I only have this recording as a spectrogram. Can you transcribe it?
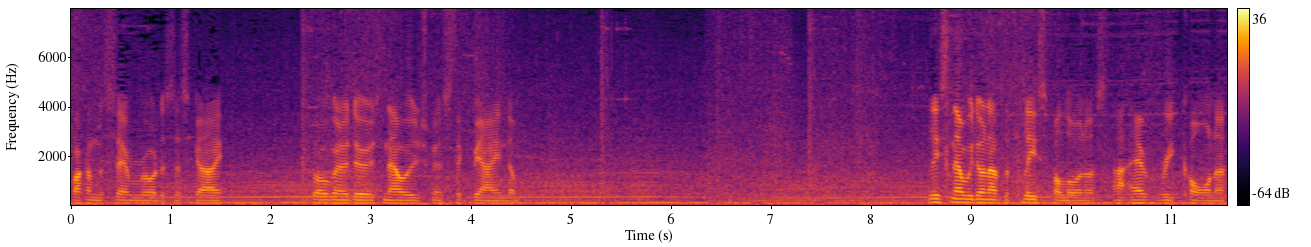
Back on the same road as this guy. So what we're going to do is now we're just going to stick behind him. At least now we don't have the police following us at every corner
